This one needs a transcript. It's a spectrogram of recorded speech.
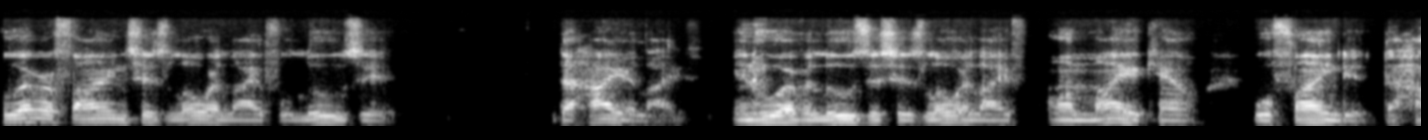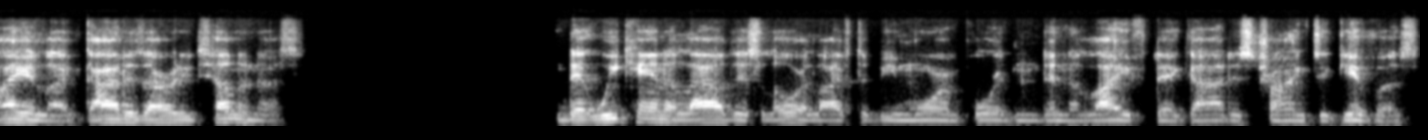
Whoever finds his lower life will lose it, the higher life. And whoever loses his lower life on my account will find it, the higher life. God is already telling us that we can't allow this lower life to be more important than the life that God is trying to give us.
